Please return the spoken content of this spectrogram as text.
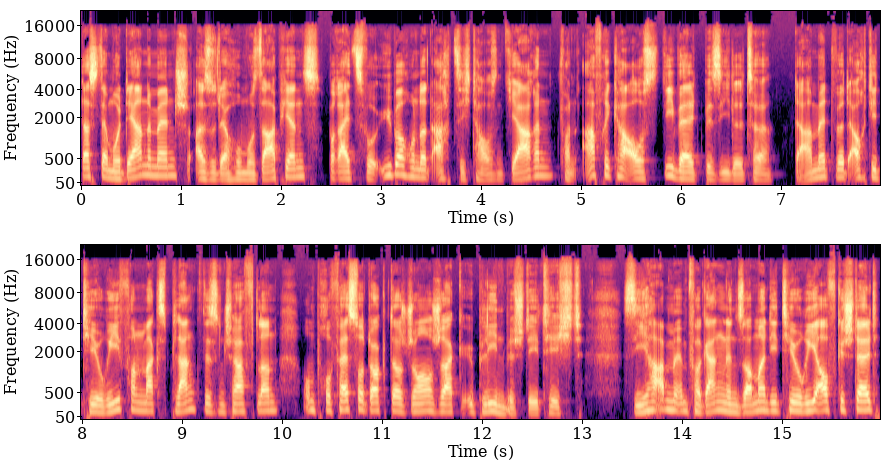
dass der moderne Mensch, also der Homo sapiens, bereits vor über 180.000 Jahren von Afrika aus die Welt besiedelte. Damit wird auch die Theorie von Max-Planck-Wissenschaftlern um Professor Dr. Jean-Jacques Üblin bestätigt. Sie haben im vergangenen Sommer die Theorie aufgestellt,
